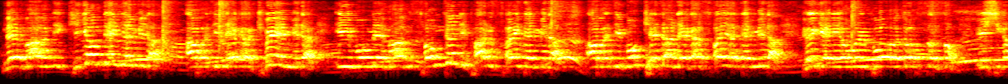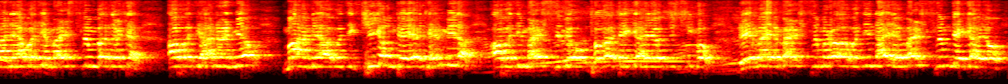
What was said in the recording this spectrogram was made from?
내 마음이 기경되어 됩니다. 아버지 내가 교회입니다. 이 몸의 마음 성전이 바로 서야 됩니다. 아버지 목회자 내가 서야 됩니다. 회개의 영을 부어주옵소서. 이 시간에 아버지 말씀 받을 때 아버지 하나님여 마음의 아버지 기경되어야 됩니다. 아버지 말씀의 옥토가 되게 하여 주시고 레마의 말씀으로 아버지 나의 말씀 되게 하여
